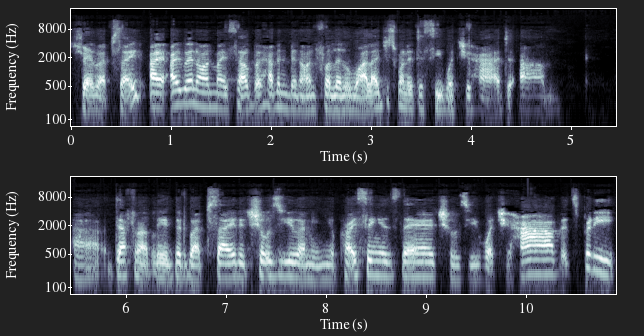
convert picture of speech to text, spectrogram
sure. their website. I, I, went on myself, but haven't been on for a little while. I just wanted to see what you had. Um, uh, definitely a good website. It shows you. I mean, your pricing is there. It shows you what you have. It's pretty,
